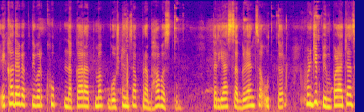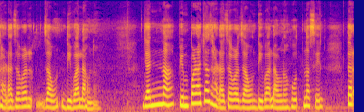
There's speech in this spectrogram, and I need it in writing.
एखाद्या व्यक्तीवर खूप नकारात्मक गोष्टींचा प्रभाव असतो तर या सगळ्यांचं उत्तर म्हणजे पिंपळाच्या झाडाजवळ जाऊन दिवा लावणं. ज्यांना पिंपळाच्या झाडाजवळ जाऊन दिवा लावणं होत नसेल तर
